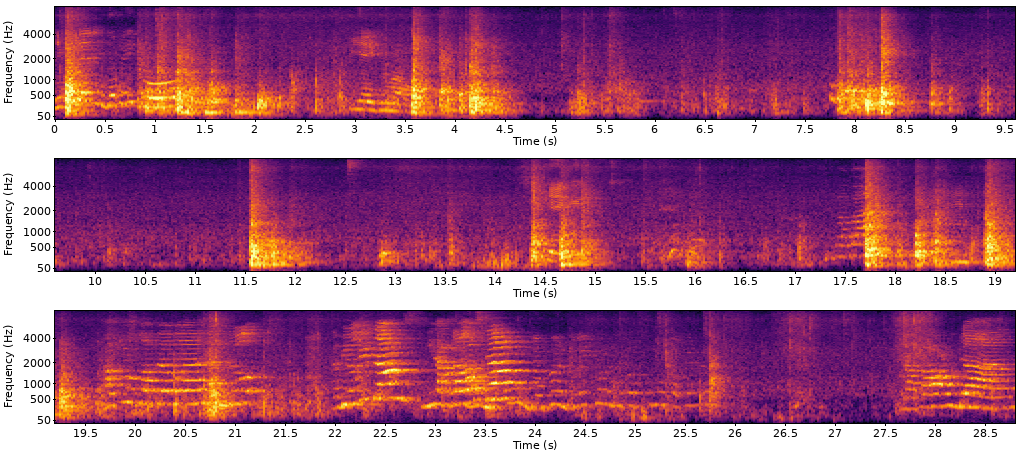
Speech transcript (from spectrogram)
jadi gue wadah iki. Nggak usah. Iki wadah gue iku. Piye iki mau? Piye iki? Bapak. Aku lupa bawa handuk. Ambilin dong. Biar terus dong. Kenapa udah?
